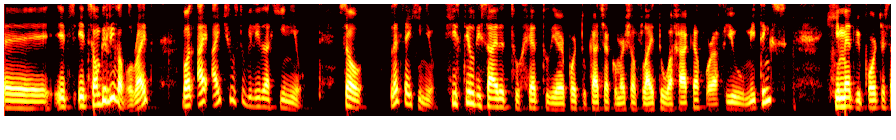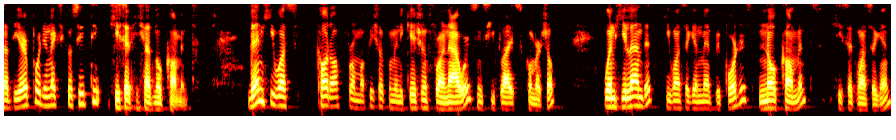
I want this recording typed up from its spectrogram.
uh, it's it's unbelievable, right? But I, I choose to believe that he knew. So let's say he knew. He still decided to head to the airport to catch a commercial flight to Oaxaca for a few meetings. He met reporters at the airport in Mexico City. He said he had no comment. Then he was cut off from official communications for an hour since he flies commercial. When he landed, he once again met reporters. No comments, he said once again.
